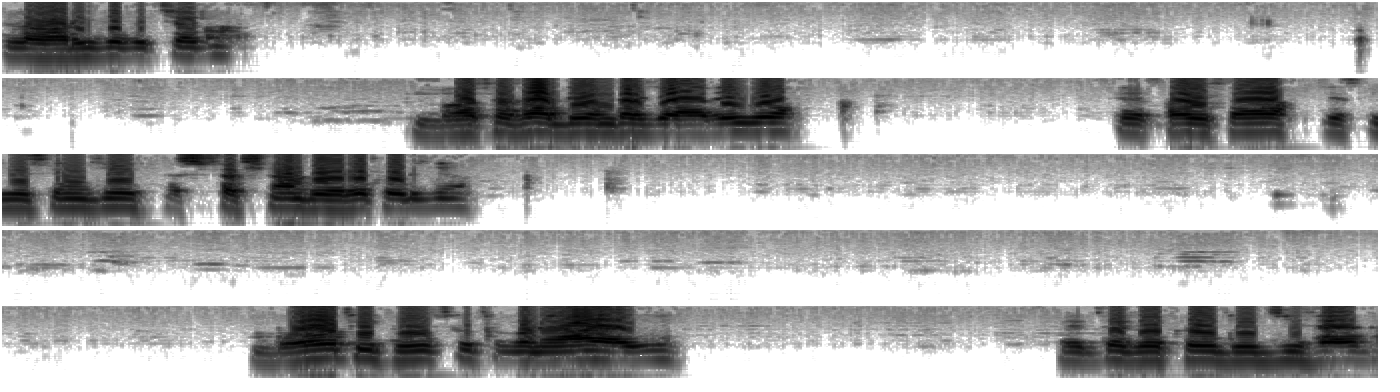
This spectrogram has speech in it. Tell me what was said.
ਲੋਰੀ ਦੇ ਵਿੱਚੋਂ ਦੀ ਬੱਸ ਸਾਡੇ ਅੰਦਰ ਜਾ ਰਹੀ ਹੈ ਤੇ ਭਾਈ ਸਾਹਿਬ ਜਸਵੀਰ ਸਿੰਘ ਜੀ ਇੰਸਟਰਕਸ਼ਨਾਂ ਦੇ ਰਹੇ ਥੋੜੀਆਂ ਬਹੁਤ ਹੀ ਖੂਬਸੂਰਤ ਬਣਿਆ ਹੋਇਆ ਜੀ। ਇੱਧਰ ਦੇਖੋ ਜੀ ਦੂਜੀ ਸਾਈਡ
